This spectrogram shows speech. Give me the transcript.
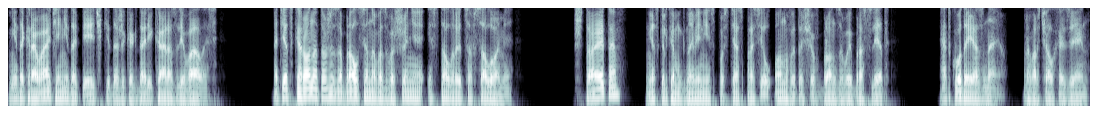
«Ни до кровати, ни до печки, даже когда река разливалась». Отец Корона тоже забрался на возвышение и стал рыться в соломе. «Что это?» — несколько мгновений спустя спросил он, вытащив бронзовый браслет. «Откуда я знаю?» — проворчал хозяин.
